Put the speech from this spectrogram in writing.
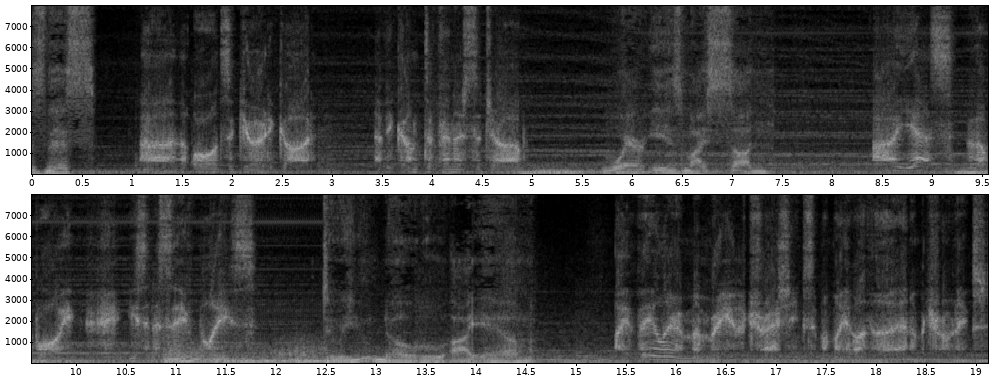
is this? Uh, the old security guard. Have you come to finish the job? Where is my son? Ah, yes, the boy. He's in a safe place. Do you know who I am? I vaguely remember you trashing some of my other animatronics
